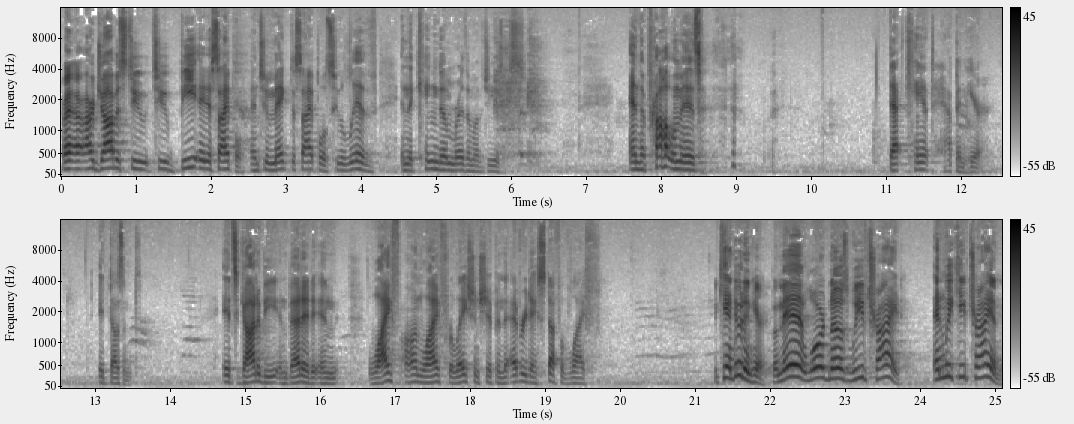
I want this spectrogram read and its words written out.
Right? Our, job is to, to be a disciple and to make disciples who live in the kingdom rhythm of Jesus. And the problem is, that can't happen here. It doesn't. It's got to be embedded in life on life relationship in the everyday stuff of life. We can't do it in here. But man, Lord knows we've tried. And we keep trying.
